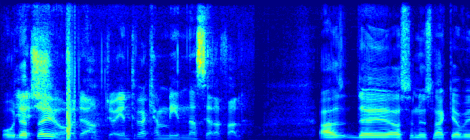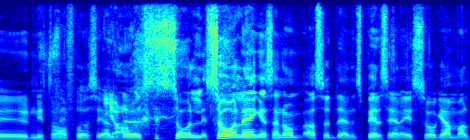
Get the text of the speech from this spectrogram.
Och jag detta är, körde aldrig, inte vad jag kan minnas i alla fall. alltså, det är, alltså nu snackar vi 1900 frös igen. Ja. Det är så, så länge sedan de, alltså den spelserien är så gammal.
